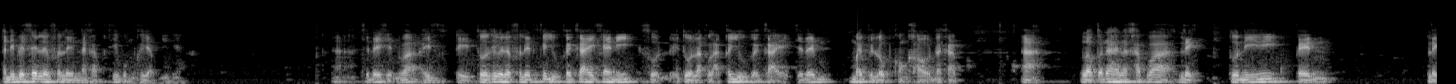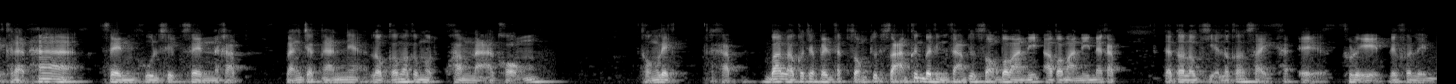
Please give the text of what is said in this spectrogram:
อันนี้เป็นเส้นเรฟเฟรนซ์นะครับ ที่ผมขยับอยู่เนี่ยจะได้เห็นว่าไอ้ไอ้ตัวที่เป็นเรฟเฟรนซ์ก็อยู่ใกล้ๆแค่นี้ ส่วนไอ้ตัวหลักๆ ก็อยู่ไกลๆ จะได้ไม่เป็นลบของเขานะครับ อะ เราก็ได้แล้วครับว่าเหล็กตัวนี้เป็นเหล็กขนาด 5 เซนคูณ 10 เซนนะครับ หลังจากนั้นเนี่ยเราก็มากำหนดความหนาของของเหล็กนะครับ บ้านเราก็จะเป็นสัก 2.3 ขึ้นไปถึง 3.2 ประมาณนี้เอาประมาณนี้นะครับ แต่ตอนเราเขียนแล้วก็ใส่เอ่อ create reference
